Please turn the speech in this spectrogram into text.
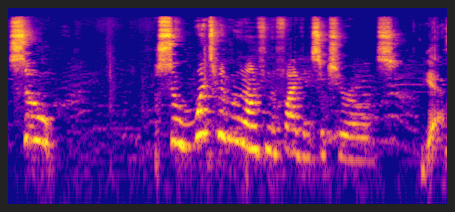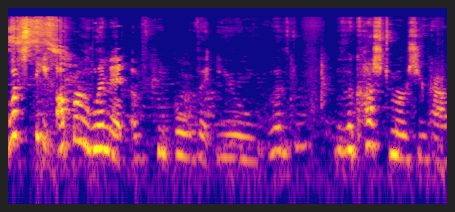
So, so once we move on from the five and six year olds, Yes. what's the upper limit of people that you, the, the customers you have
